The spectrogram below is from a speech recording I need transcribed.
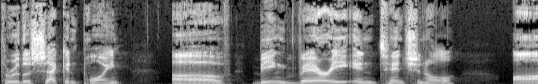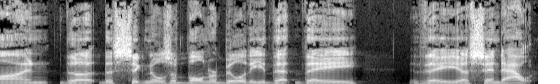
through the second point of being very intentional on the the signals of vulnerability that they they uh, send out.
